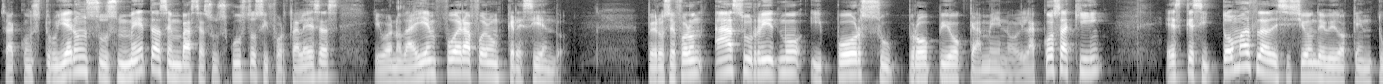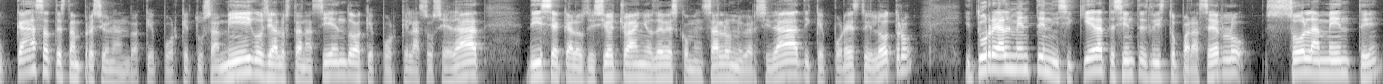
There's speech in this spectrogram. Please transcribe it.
O sea, construyeron sus metas en base a sus gustos y fortalezas y bueno, de ahí en fuera fueron creciendo. Pero se fueron a su ritmo y por su propio camino. Y la cosa aquí es que si tomas la decisión debido a que en tu casa te están presionando, a que porque tus amigos ya lo están haciendo, a que porque la sociedad dice que a los 18 años debes comenzar la universidad y que por esto y lo otro, y tú realmente ni siquiera te sientes listo para hacerlo, solamente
